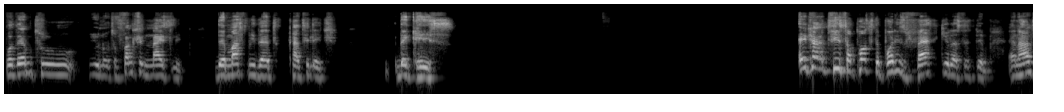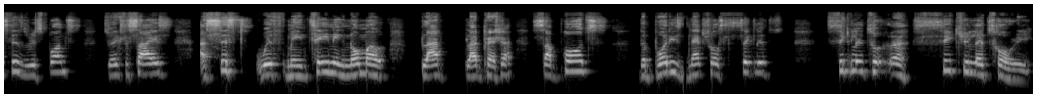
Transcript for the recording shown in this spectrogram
for them to you know to function nicely, there must be that cartilage, the case. HRT supports the body's vascular system, enhances response to exercise, assists with maintaining normal blood blood pressure, supports the body's natural circulatory uh, circulatory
